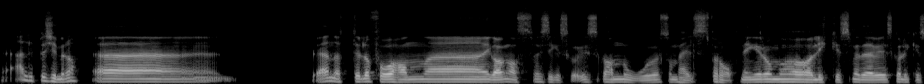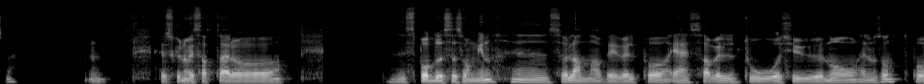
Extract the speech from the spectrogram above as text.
jeg er litt bekymra. Eh, vi er nødt til å få han uh, i gang, altså, hvis ikke skal, vi skal ha noe som helst forhåpninger om å lykkes med det vi skal lykkes med. Mm. Jeg husker når vi satt der og spådde sesongen, eh, så landa vi vel på Jeg sa vel 22 mål eller noe sånt på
